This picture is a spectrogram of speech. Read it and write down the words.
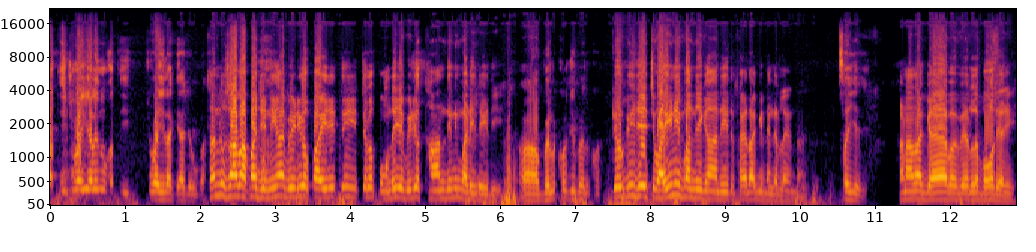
ਹੱਥੀ ਚਵਾਈ ਵਾਲੇ ਨੂੰ ਹੱਥੀ ਚਵਾਈ ਵਾਲਾ ਕਿਹਾ ਜਾਊਗਾ। ਸੰਧੂ ਸਾਹਿਬ ਆਪਾਂ ਜਿੰਨੀਆਂ ਵੀਡੀਓ ਪਾਈ ਦੀ ਤੁਸੀਂ ਚਲੋ ਪਾਉਂਦੇ ਜੇ ਵੀਡੀਓ ਥਾਂ ਦੀ ਨਹੀਂ ਮਾੜੀ ਲਈਦੀ ਆ ਬਿਲਕੁਲ ਜੀ ਬਿਲਕੁਲ। ਕਿਉਂਕਿ ਜੇ ਚਵਾਈ ਨਹੀਂ ਬਣਨੀ ਗਾਂ ਦੀ ਤਾਂ ਫਾਇਦਾ ਕੀ ਡੰਗਰ ਲੈਣ ਦਾ? ਸਹੀ ਹੈ ਜੀ। ਥਣਾ ਦਾ ਗੈਪ ਵਿਰਲ ਬਹੁਤ ਆ ਜੀ।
